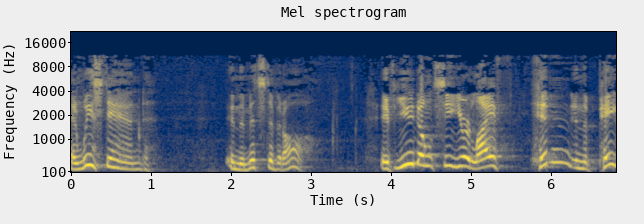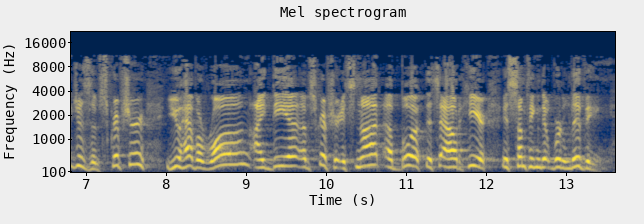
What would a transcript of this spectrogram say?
And we stand in the midst of it all. If you don't see your life hidden in the pages of scripture, you have a wrong idea of scripture. It's not a book that's out here. It's something that we're living.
